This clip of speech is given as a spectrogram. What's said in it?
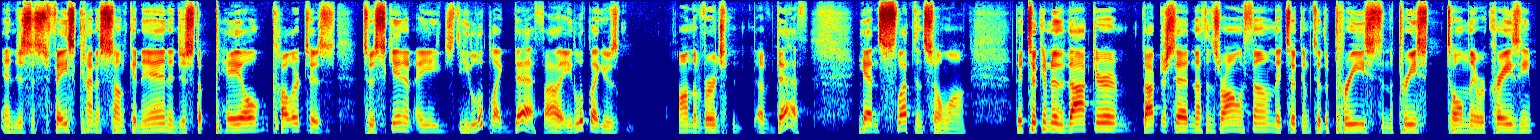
and just his face kind of sunken in, and just a pale color to his, to his skin. And he, he looked like death. He looked like he was on the verge of death. He hadn't slept in so long. They took him to the doctor. Doctor said nothing's wrong with him. They took him to the priest, and the priest told him they were crazy.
